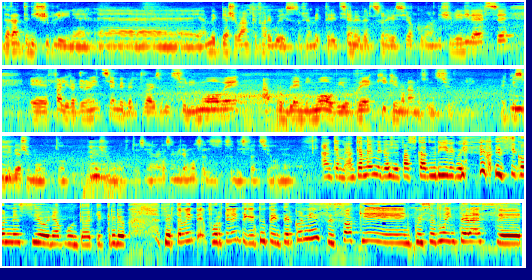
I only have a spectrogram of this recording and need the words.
da tante discipline. Eh, a me piace anche fare questo, cioè mettere insieme persone che si occupano di discipline diverse e farli ragionare insieme per trovare soluzioni nuove a problemi nuovi o vecchi che non hanno soluzioni. E questo Mhm. mi piace molto, mi piace Mhm. molto, sì, è una cosa che mi dà molta soddisfazione. Anche a me, anche a me mi piace far scaturire que- queste connessioni, appunto, perché credo fortemente, che tutto è interconnesso e so che in questo tuo interesse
